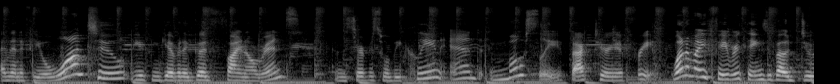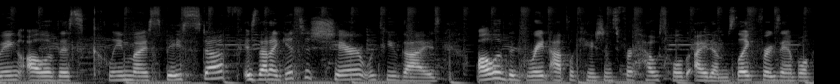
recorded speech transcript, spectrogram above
and then if you want to, you can give it a good final rinse and the surface will be clean and mostly bacteria free. One of my favorite things about doing all of this clean my space stuff is that I get to share with you guys all of the great applications for household items, like for example,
